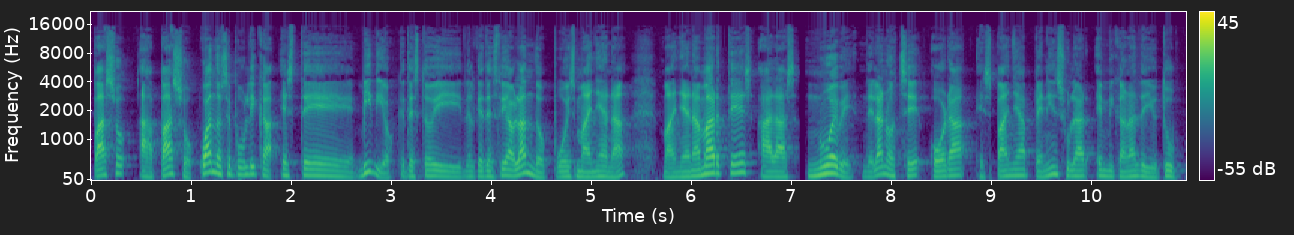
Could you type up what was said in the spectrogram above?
paso a paso. ¿Cuándo se publica este vídeo que te estoy del que te estoy hablando? Pues mañana, mañana martes a las 9 de la noche, hora España peninsular en mi canal de YouTube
